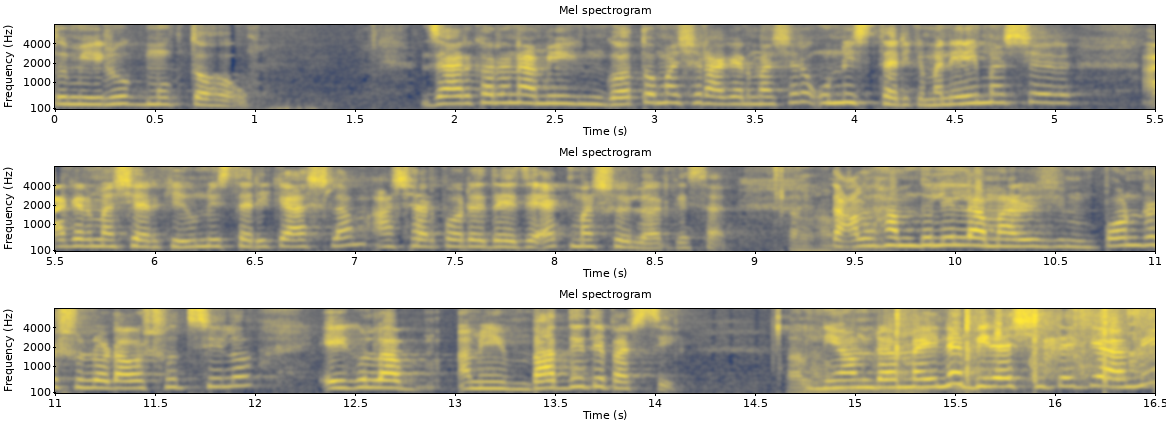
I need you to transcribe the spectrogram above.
তুমি রোগমুক্ত হও। যার কারণে আমি গত মাসের আগের মাসের উনিশ তারিখে মানে এই মাসের আগের মাসে আর কি উনিশ তারিখে আসলাম। আসার পরে দেয় যে এক মাস হইল আর কি স্যার তা আলহামদুলিল্লাহ। আমার পনেরো ষোলোটা ওষুধ ছিল এইগুলা আমি বাদ দিতে পারছি। নিয়মটা মাইনে বিরাশি থেকে আমি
